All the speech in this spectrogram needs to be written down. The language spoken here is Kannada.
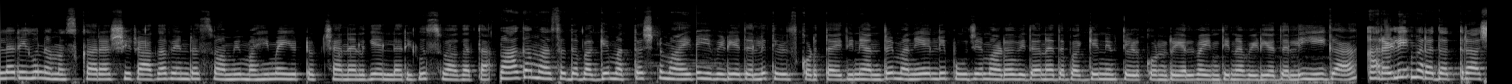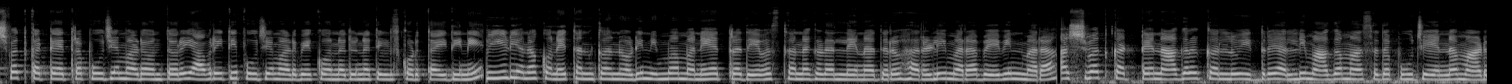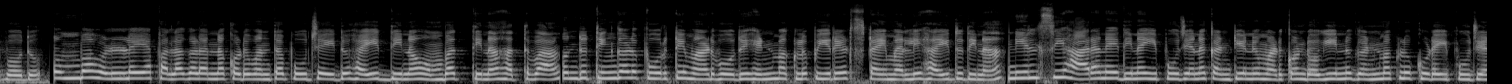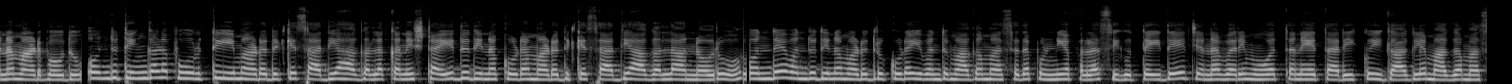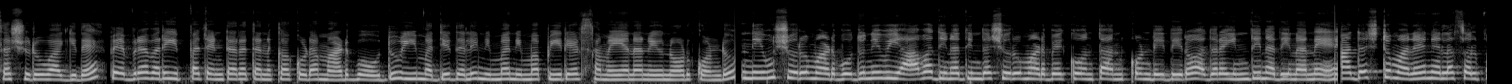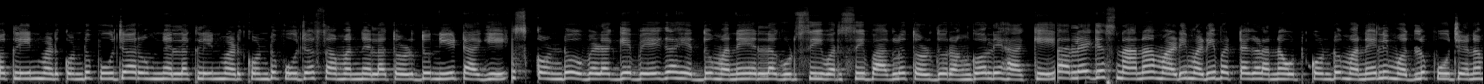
ಎಲ್ಲರಿಗೂ ನಮಸ್ಕಾರ. ಶ್ರೀ ರಾಘವೇಂದ್ರ ಸ್ವಾಮಿ ಮಹಿಮೆ ಯೂಟ್ಯೂಬ್ ಚಾನೆಲ್ಗೆ ಎಲ್ಲರಿಗೂ ಸ್ವಾಗತ. ಮಾಘ ಮಾಸದ ಬಗ್ಗೆ ಮತ್ತಷ್ಟು ಮಾಹಿತಿ ಈ ವಿಡಿಯೋದಲ್ಲಿ ತಿಳಿಸ್ಕೊಡ್ತಾ ಇದ್ದೀನಿ. ಅಂದ್ರೆ ಮನೆಯಲ್ಲಿ ಪೂಜೆ ಮಾಡೋ ವಿಧಾನದ ಬಗ್ಗೆ ನೀವು ತಿಳ್ಕೊಂಡ್ರಿ ಅಲ್ವಾ ಇಂದಿನ ವಿಡಿಯೋದಲ್ಲಿ. ಈಗ ಅರಳಿ ಮರದ ಹತ್ರ ಅಶ್ವತ್ ಕಟ್ಟೆ ಹತ್ರ ಪೂಜೆ ಮಾಡುವಂತವ್ರು ಯಾವ ರೀತಿ ಪೂಜೆ ಮಾಡಬೇಕು ಅನ್ನೋದನ್ನ ತಿಳಿಸ್ಕೊಡ್ತಾ ಇದ್ದೀನಿ. ವಿಡಿಯೋನ ಕೊನೆ ತನಕ ನೋಡಿ. ನಿಮ್ಮ ಮನೆ ಹತ್ರ ದೇವಸ್ಥಾನಗಳಲ್ಲೇನಾದರೂ ಹರಳಿ ಮರ, ಬೇವಿನ ಮರ ಅಶ್ವತ್ ಕಟ್ಟೆ, ನಾಗರಕಲ್ಲು ಇದ್ರೆ ಅಲ್ಲಿ ಮಾಘ ಮಾಸದ ಪೂಜೆಯನ್ನ ಮಾಡಬಹುದು ತುಂಬಾ ಒಳ್ಳೆಯ ಫಲಗಳನ್ನ ಕೊಡುವಂತ ಪೂಜೆ ಇದು. ಐದ್ ದಿನ ಒಂಬತ್ ದಿನ ಅಥವಾ ಒಂದು ತಿಂಗಳು ಪೂರ್ತಿ ಮಾಡಬಹುದು ಹೆಣ್ಮಕ್ಳು ಪೀರಿಯಡ್ಸ್ ಟೈಮ್ ಅಲ್ಲಿ ಐದು ದಿನ. ನಿಲ್ಸಿ ಆರನೇ ದಿನ ಈ ಪೂಜೆನ ಕಂಟಿನ್ಯೂ ಮಾಡ್ಕೊಂಡು ಹೋಗಿ ಇನ್ನು ಗಂಡ್ಮಕ್ಳು ಕೂಡ ಈ ಪೂಜೆನ ಮಾಡಬಹುದು ಒಂದು ತಿಂಗಳ ಪೂರ್ತಿ ಮಾಡೋದಕ್ಕೆ ಸಾಧ್ಯ ಆಗಲ್ಲ. ಕನಿಷ್ಠ ಐದು ದಿನ ಕೂಡ ಮಾಡೋದಕ್ಕೆ ಸಾಧ್ಯ ಆಗಲ್ಲ ಅನ್ನೋರು ಒಂದೇ ಒಂದು ದಿನ ಮಾಡಿದ್ರು ಕೂಡ ಈ ಒಂದು ಮಾಘ ಮಾಸದ ಪುಣ್ಯ ಫಲ ಸಿಗುತ್ತೆ. ಇದೇ ಜನವರಿ ಮೂವತ್ತನೇ ತಾರೀಕು ಈಗಾಗಲೇ ಮಾಘ ಮಾಸ ಶುರುವಾಗಿದೆ. ಫೆಬ್ರವರಿ ಇಪ್ಪತ್ತೆಂಟರ ತನಕ ಕೂಡ ಮಾಡಬಹುದು ಈ ಮಧ್ಯದಲ್ಲಿ ನಿಮ್ಮ ನಿಮ್ಮ ಪೀರಿಯಡ್ ಸಮಯನ ನೀವು ನೋಡಿಕೊಂಡು ನೀವು ಶುರು ಮಾಡಬಹುದು ನೀವು ಯಾವ ದಿನದಿಂದ ಶುರು ಮಾಡಬೇಕು ಅಂತ ಅನ್ಕೊಂಡಿದ್ದೀರೋ ಅದರ ಹಿಂದಿನ ದಿನನೇ ಆದಷ್ಟು ಮನೆನೆಲ್ಲ ಸ್ವಲ್ಪ ಕ್ಲೀನ್ ಮಾಡ್ಕೊಂಡು, ಪೂಜಾ ರೂಮ್ನೆಲ್ಲ ಕ್ಲೀನ್ ಮಾಡ್ಕೊಂಡು, ಪೂಜಾ ಸಾಮಾನೆಲ್ಲ ತೊಳೆದು ನೀಟಾಗಿ ಕುಸ್ಕೊಂಡು ಬೆಳಗ್ಗೆ ಬೇಗ ಎದ್ದು ಮನೆಯೆಲ್ಲ ಗುಡಿಸಿ, ಒರೆಸಿ, ಬಾಗ್ಲು ತೊಳೆದು ರಂಗೋಲಿ ಹಾಕಿ ತಲೆಗೆ ಸ್ನಾನ ಮಾಡಿ ಮಡಿ ಬಟ್ಟೆಗಳನ್ನ ಉಟ್ಕೊಂಡು ಮನೆಯಲ್ಲಿ ಮೊದಲು ಪೂಜೆನ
